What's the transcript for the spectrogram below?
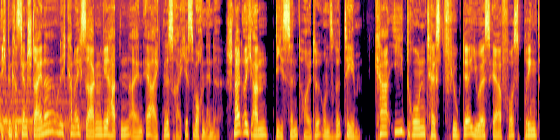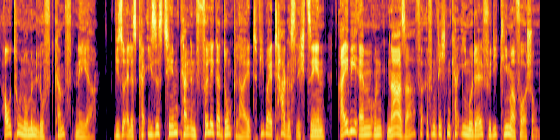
ich bin Christian Steiner und ich kann euch sagen, wir hatten ein ereignisreiches Wochenende. Schnallt euch an, dies sind heute unsere Themen. KI-Drohnentestflug der US Air Force bringt autonomen Luftkampf näher. Visuelles KI-System kann in völliger Dunkelheit wie bei Tageslicht sehen. IBM und NASA veröffentlichen KI-Modell für die Klimaforschung.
